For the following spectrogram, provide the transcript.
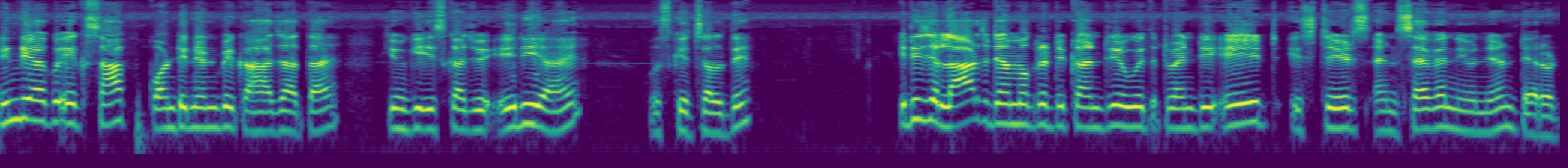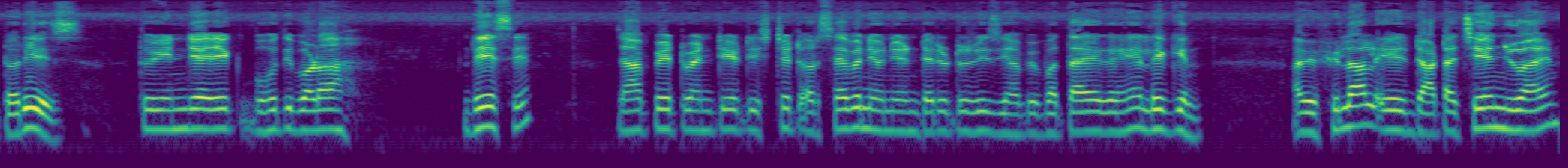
India को एक साफ़ कॉन्टिनेंट भी कहा जाता है, क्योंकि इसका जो एरिया है उसके चलते it is a large democratic country with 28 states and seven union territories तो इंडिया एक बहुत ही बड़ा देश है, जहाँ पे 28 स्टेट और सेवन यूनियन टेरिटोरीज यहाँ पे बताए गए हैं। लेकिन अभी फ़िलहाल ये डाटा चेंज हुआ है।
